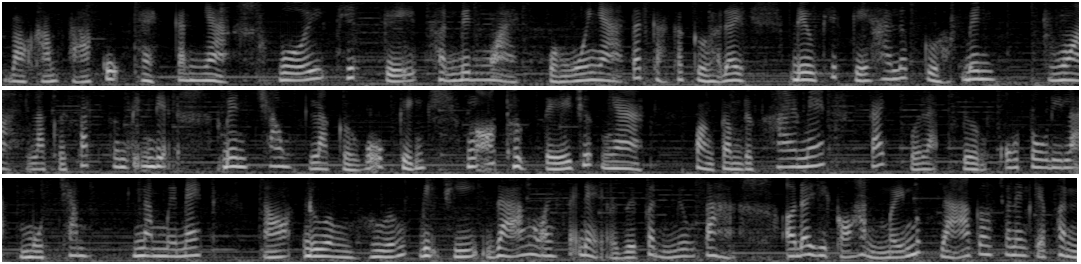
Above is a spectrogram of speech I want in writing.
vào khám phá cụ thể căn nhà với thiết kế phần bên ngoài của ngôi nhà. Tất cả các cửa ở đây đều thiết kế hai lớp cửa bên ngoài là cửa sắt sơn tĩnh điện, bên trong là cửa gỗ kính. Ngõ thực tế trước nhà khoảng tầm được 2 mét, cách với lại tường ô tô đi lại 150 mét đó đường hướng vị trí giá ngọc anh sẽ để ở dưới phần miêu tả. Ở đây thì có hẳn mấy mức giá cơ cho nên cái phần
